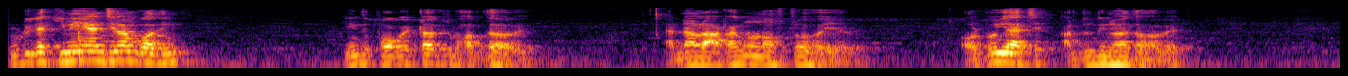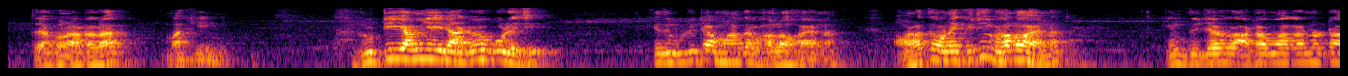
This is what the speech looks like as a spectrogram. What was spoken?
রুটিটা কিনেই আনছিলাম কদিন কিন্তু পকেটটাও একটু ভাবতে হবে। আর নাহলে আটাগুলো নষ্ট হয়ে যাবে। অল্পই আছে আর দুদিন হয়তো হবে। তো এখন আটাটা মাখিয়ে নিই। রুটি আমি এর আগেও করেছি, কিন্তু রুটিটা আমার হাতে ভালো হয় না। আমার হাতে অনেক কিছুই ভালো হয় না, কিন্তু যাই হোক আটা মাখানোটা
